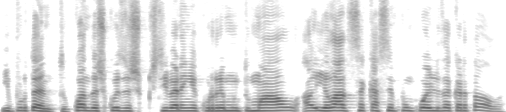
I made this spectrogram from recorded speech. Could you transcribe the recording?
e portanto, quando as coisas estiverem a correr muito mal, ele há de sacar sempre um coelho da cartola.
